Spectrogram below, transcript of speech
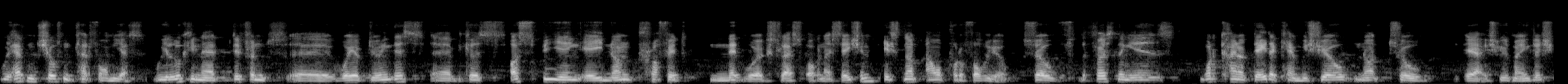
We haven't chosen platform yet. We're looking at different uh, way of doing this uh, because us being a non-profit network slash organization, it's not our portfolio. So the first thing is what kind of data can we show not to, yeah, excuse my English,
